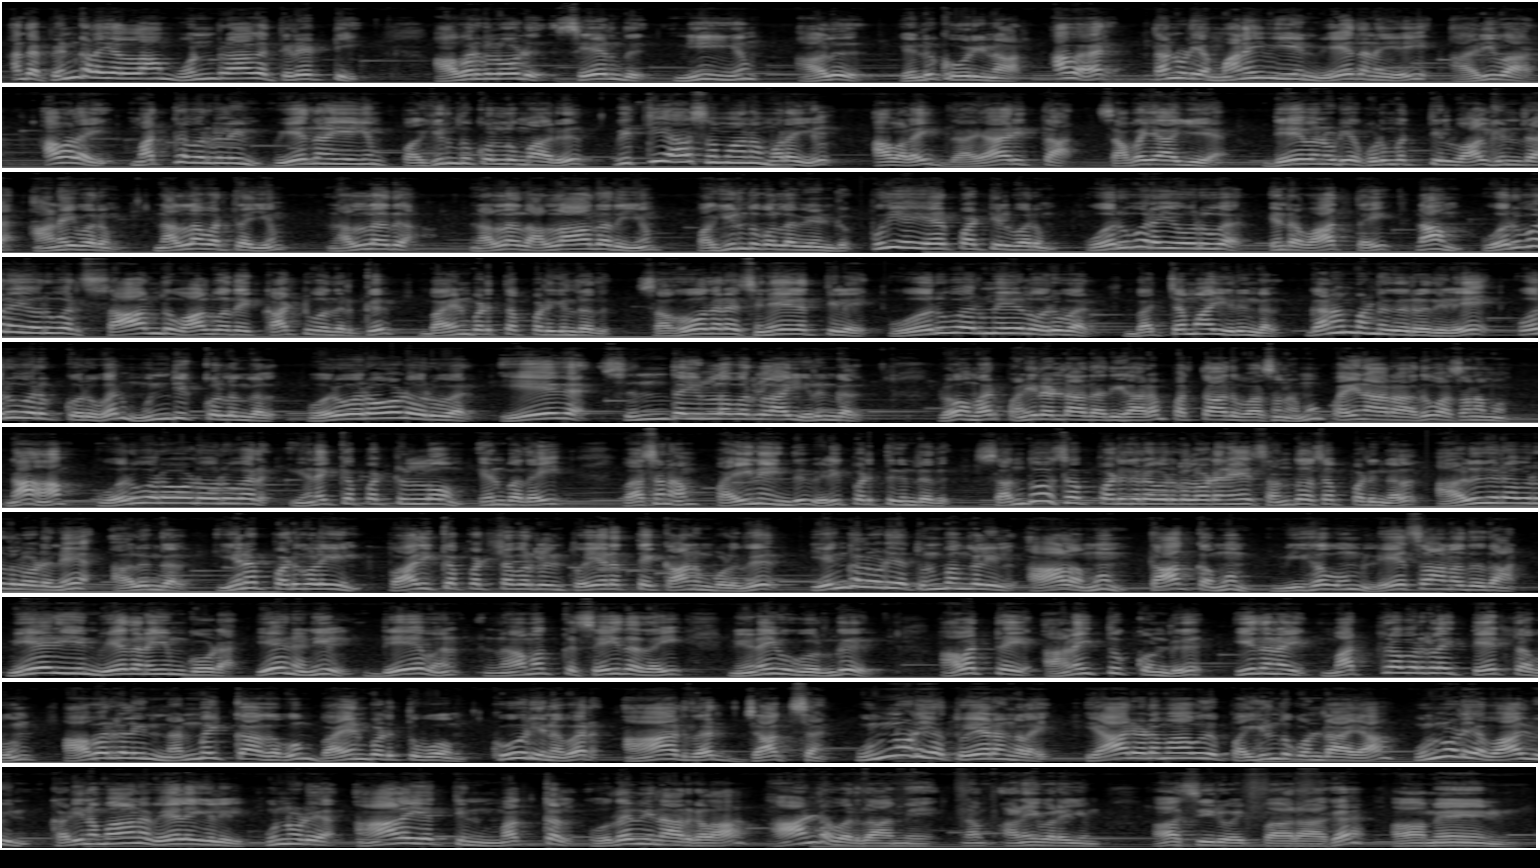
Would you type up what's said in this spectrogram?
அந்த பெண்களையெல்லாம் ஒன்றாக திரட்டி அவர்களோடு சேர்ந்து நீயும் அழு என்று கூறினார். அவர் தன்னுடைய மனைவியின் வேதனையை அறிவார். அவளை மற்றவர்களின் வேதனையையும் பகிர்ந்து கொள்ளுமாறு வித்தியாசமான முறையில் அவளை தயாரித்தார். சபையாகிய தேவனுடைய குடும்பத்தில் வாழ்கின்ற அனைவரும் நல்லவற்றையும் நல்லது நல்லது அல்லாததையும் பகிர்ந்து கொள்ள வேண்டும். புதிய ஏற்பாட்டில் வரும் ஒருவரையொருவர் என்ற வார்த்தை நாம் ஒருவரையொருவர் சார்ந்து வாழ்வதை காட்டுவதற்கு பயன்படுத்தப்படுகின்றது. சகோதர சிநேகத்திலே ஒருவர் மேல் ஒருவர் பட்சமாய் இருங்கள். கனம் பண்ணுகிறதிலே ஒருவருக்கொருவர் முந்திக் கொள்ளுங்கள். ஒருவரோடொருவர் ஏக சிந்தையுள்ளவர்களாய் இருங்கள். ரோமர் பனிரெண்டாவது அதிகாரம் பத்தாவது வசனமும் பதினாறாவது வசனமும். நாம் ஒருவரோடொருவர் இணைக்கப்பட்டுள்ளோம் என்பதை வசனம் பதினைந்து வெளிப்படுத்துகின்றது. சந்தோஷப்படுகிறவர்களுடனே சந்தோஷப்படுங்கள் அழுகிறவர்களுடனே அழுங்கள். இனப்படுகொலையின் பாதிக்கப்பட்டவர்களின் துயரத்தை காணும் பொழுது எங்களுடைய துன்பங்களில் ஆழமும் தாக்கமும் மிகவும் லேசானதுதான். மேரியின் வேதனையும் கூட. ஏனெனில் தேவன் நமக்கு செய்ததை நினைவுகூர்ந்து அவற்றை அணைத்து கொண்டு இதனை மற்றவர்களை தேற்றவும் அவர்களின் நன்மைக்காகவும் பயன்படுத்துவோம் கூறினவர் ஆர்தர் ஜாக்சன். உன்னுடைய துயரங்களை யாரிடமாவது பகிர்ந்து கொண்டாயா? உன்னுடைய வாழ்வின் கடினமான வேலைகளில் உன்னுடைய ஆலயத்தின் மக்கள் உதவினார்களா? ஆண்டவர் தாமே நம் அனைவரையும் ஆசீர்வைப்பாராக ஆமேன்.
